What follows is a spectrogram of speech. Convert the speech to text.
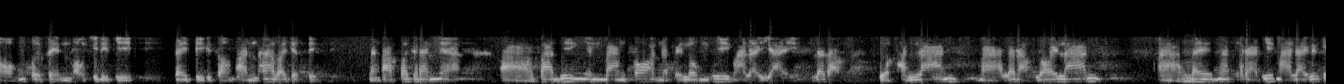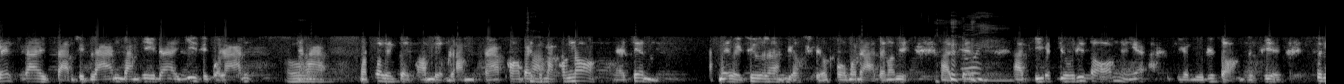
2%ของ GDP ในปี 2570 นะครับ เพราะฉะนั้นเนี่ยการที่เงินบางก้อนไปลงที่มหาลัยใหญ่ ระดับเกือบพันล้านมาระดับร้อยล้านในขณะที่มหาลัยเล็ก ๆ ได้ 30 ล้าน บางที่ได้ 20 กว่าล้านนะฮะมันก็เลยเกิดความเหลื่อมล้ำนะพอไปสมัครข้างนอกอย่างเช่น ไม่เอ่ยชื่อแล้วเดี๋ยวเดี๋ยวโทรมาด่าจะนะพี่อ่าเช่นโอ้ยอ่า TMU ที่สองอย่างเงี้ย TMU ที่สองหรือพี่ซึ่ง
